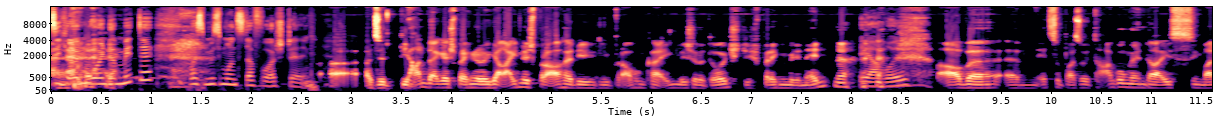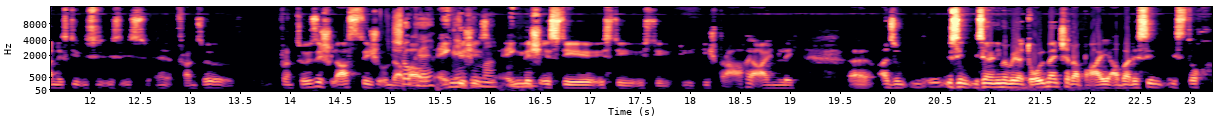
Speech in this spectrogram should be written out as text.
sich irgendwo in der Mitte? Was müssen wir uns da vorstellen? Äh, also die Handwerker sprechen natürlich ihre eigene Sprache, die, die brauchen kein Englisch oder Deutsch, die sprechen mit den Händen. Jawohl. Aber ähm, jetzt so bei so Tagungen, da ist, ich meine, es ist, ist, ist Französisch französisch lastig und Schocke, aber Englisch ist, Englisch mhm. ist die, ist die, ist die, die, die Sprache eigentlich. Äh, also sind, sind ja immer wieder Dolmetscher dabei, aber das sind, ist doch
